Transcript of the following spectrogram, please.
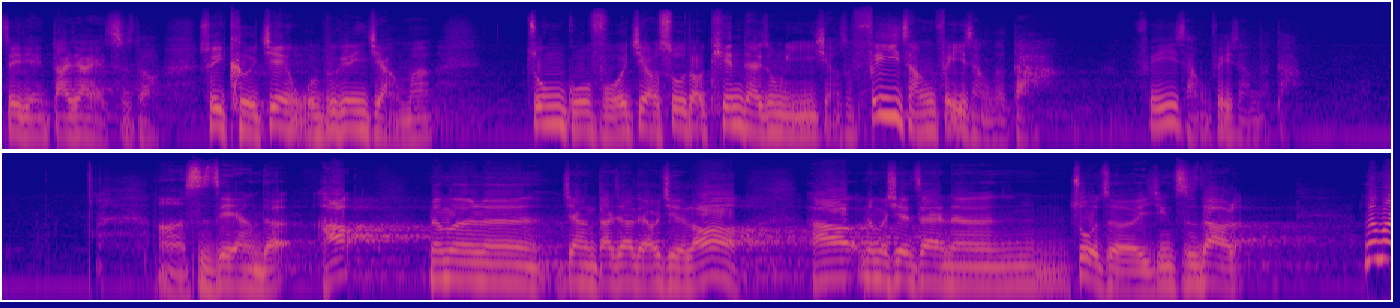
这点大家也知道，所以可见，我不跟你讲吗？中国佛教受到天台宗的影响是非常非常的大，非常非常的大。啊，是这样的。好，那么呢，这样大家了解了。好，那么现在呢，作者已经知道了。那么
